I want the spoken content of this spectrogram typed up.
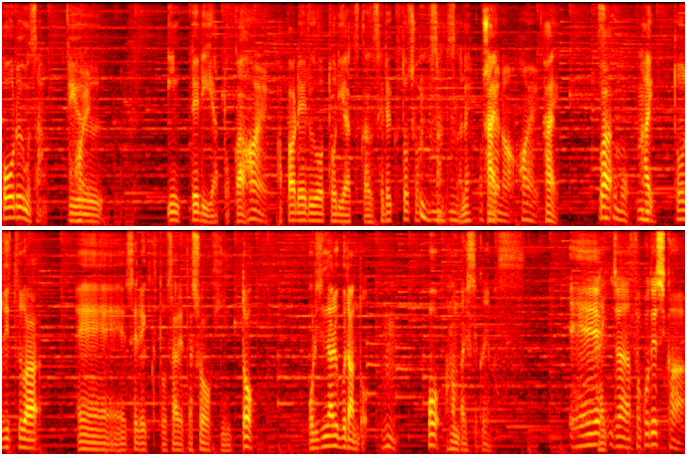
フォールームさんっていう、インテリアとか、はい。アパレルを取り扱うセレクトショップさんですかね、うんうんうんおしゃれなはい、はいはうんはい、当日は、えーセレクトされた商品とオリジナルブランドうん。を販売してくれます。えーはい。じゃあそこでしか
